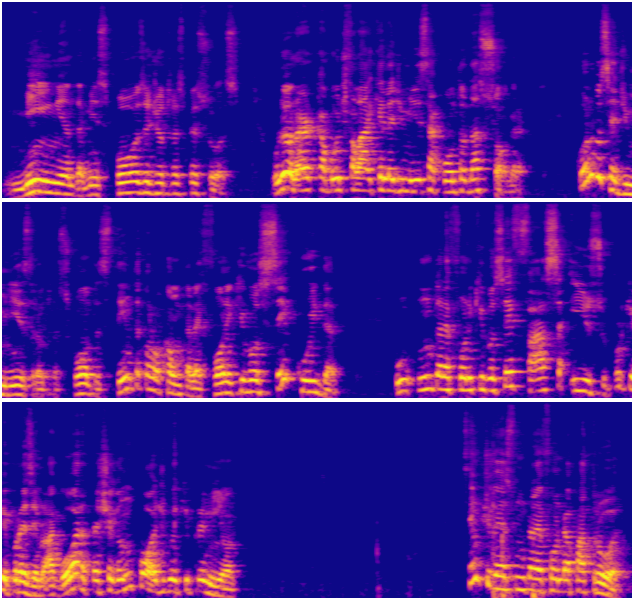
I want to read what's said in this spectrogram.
minha, da minha esposa e de outras pessoas. O Leonardo acabou de falar que ele administra a conta da sogra. Quando você administra outras contas, tenta colocar um telefone que você cuida. Um telefone que você faça isso. Porque, por exemplo, agora tá chegando um código aqui para mim, ó. Se eu tivesse um telefone da patroa,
